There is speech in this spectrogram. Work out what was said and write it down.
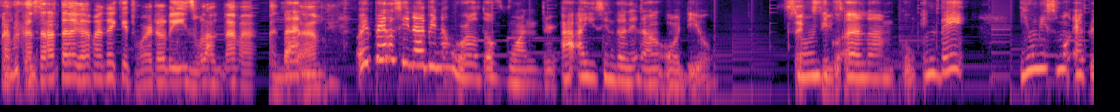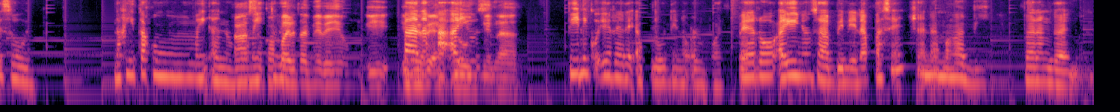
Napakasarap talaga manikit for today's vlog naman. Um, Oy, pero sinabi ng World of Wonder, aayusin daw nila ang audio. So, Sexy hindi ko alam kung, hindi, yung mismong episode, nakita kong may ano, Ah, may so papalitan nila yung i- i-re-upload nila. feeling ko i-re-upload nila or what. Pero ayun yung sabi nila, pasensya na mga B. Parang ganun.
